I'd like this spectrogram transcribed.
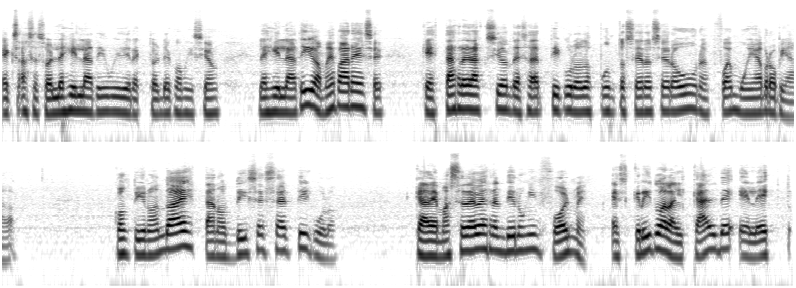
ex asesor legislativo y director de comisión legislativa, me parece que esta redacción de ese artículo 2.001 fue muy apropiada. Continuando a esta, nos dice ese artículo que además se debe rendir un informe escrito al alcalde electo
